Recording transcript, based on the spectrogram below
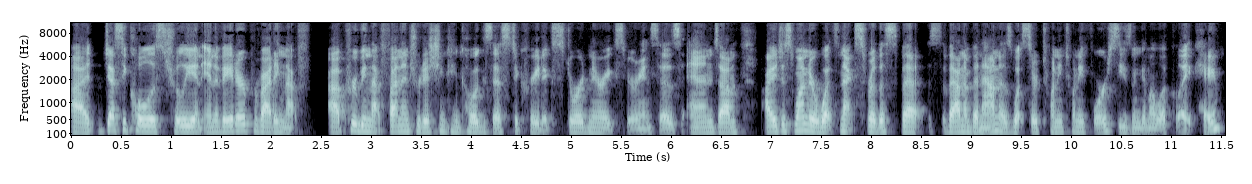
Uh, Jesse Cole is truly an innovator, providing that uh, proving that fun and tradition can coexist to create extraordinary experiences. And um, I just wonder what's next for the Savannah Bananas. What's their 2024 season going to look like? Hey.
